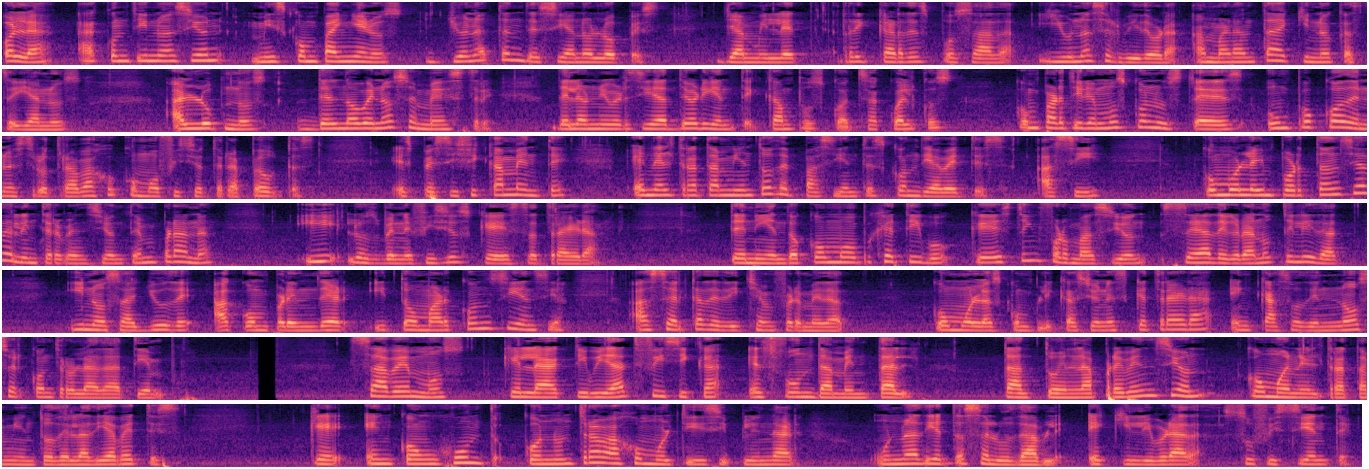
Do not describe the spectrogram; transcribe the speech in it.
Hola, a continuación mis compañeros Jonathan Deciano López, Yamilet Ricardo Esposada y una servidora Amaranta Aquino Castellanos, alumnos del noveno semestre de la Universidad de Oriente Campus Coatzacoalcos, compartiremos con ustedes un poco de nuestro trabajo como fisioterapeutas, específicamente en el tratamiento de pacientes con diabetes, así como la importancia de la intervención temprana y los beneficios que ésta traerá, teniendo como objetivo que esta información sea de gran utilidad y nos ayude a comprender y tomar conciencia acerca de dicha enfermedad, como las complicaciones que traerá en caso de no ser controlada a tiempo. Sabemos que la actividad física es fundamental, tanto en la prevención como en el tratamiento de la diabetes que, en conjunto con un trabajo multidisciplinar, una dieta saludable, equilibrada, suficiente,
